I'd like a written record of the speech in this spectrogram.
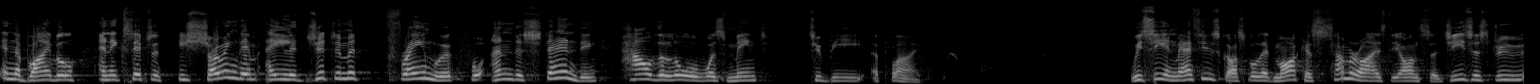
in the Bible and exception, he's showing them a legitimate framework for understanding how the law was meant to be applied. We see in Matthew's gospel that Mark has summarized the answer. Jesus drew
